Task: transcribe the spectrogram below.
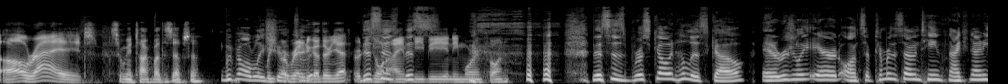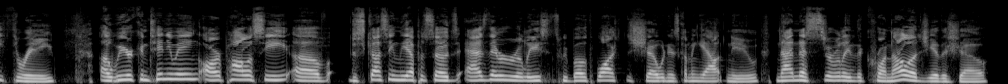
All right, so we're gonna talk about this episode. We probably We should. are ready So to go there yet, or do you want is- IMDb this- any more info on? it? This is Brisco in Jalisco. It originally aired on September the 17th, 1993. Uh, we are continuing our policy of discussing the episodes as they were released since we both watched the show when it was coming out new, not necessarily the chronology of the show.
